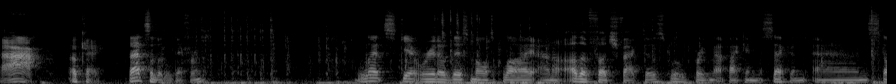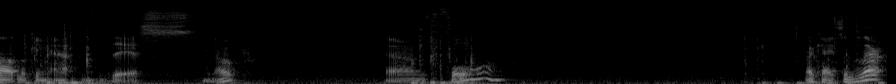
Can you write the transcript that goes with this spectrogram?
Ah, okay. That's a little different. Let's get rid of this multiply and our other fudge factors. We'll bring that back in a second and start looking at this. Nope. Um, four. Okay, so that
